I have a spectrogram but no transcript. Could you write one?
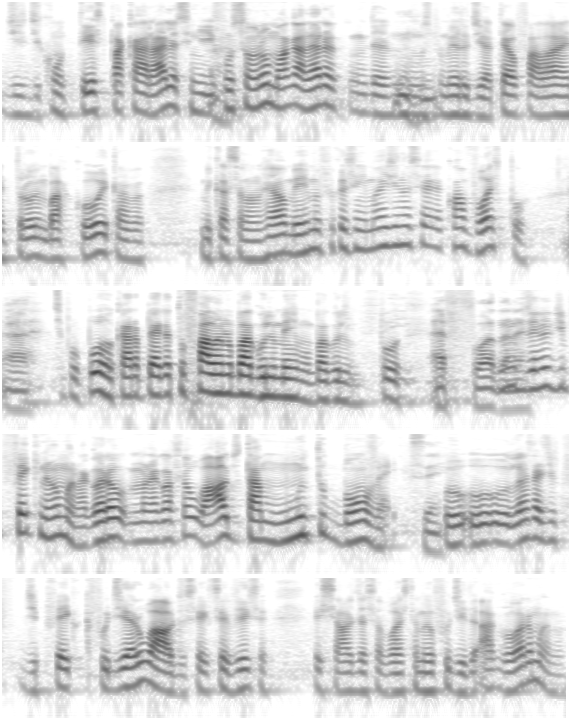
de, de contexto pra caralho, assim, e funcionou uma galera ainda nos primeiros dias, até eu falar, entrou, embarcou e tava me cancelando real mesmo, eu fico assim, imagina você com a voz, pô. É, Tipo, porra, o cara pega tu falando o bagulho mesmo, o bagulho, pô. é foda, Não né? dizendo deepfake não, mano, agora o o negócio é o áudio, tá muito bom, velho. Sim. O, o, o lance da deep- deepfake que fudia era o áudio, você, você via que esse áudio dessa voz tá meio fudido. Agora, mano,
